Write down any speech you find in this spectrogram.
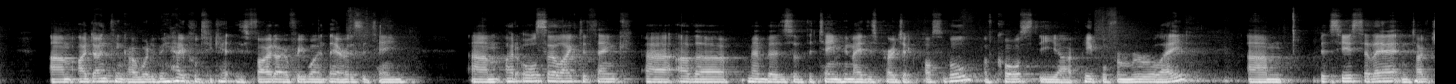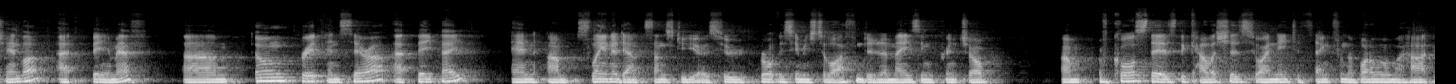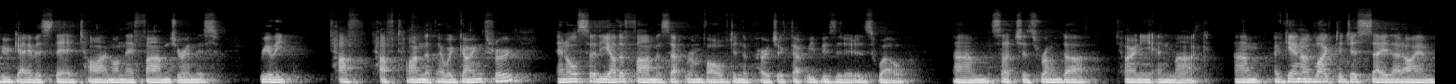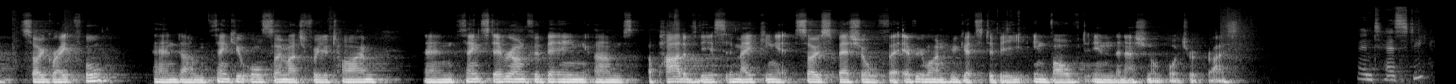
Um, I don't think I would have been able to get this photo if we weren't there as a team. Um, I'd also like to thank uh, other members of the team who made this project possible. Of course, the uh, people from Rural Aid, um, Basir Saleh and Doug Chandler at BMF, um, Dong, Britt and Sarah at BPay, and um, Selena down at Sun Studios who brought this image to life and did an amazing print job. Um, of course, there's the Kalisches who I need to thank from the bottom of my heart who gave us their time on their farm during this really tough, tough time that they were going through and also the other farmers that were involved in the project that we visited as well, um, such as Rhonda, Tony, and Mark. Um, again, I'd like to just say that I am so grateful and um, thank you all so much for your time. And thanks to everyone for being um, a part of this and making it so special for everyone who gets to be involved in the National Portrait Prize. Fantastic.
